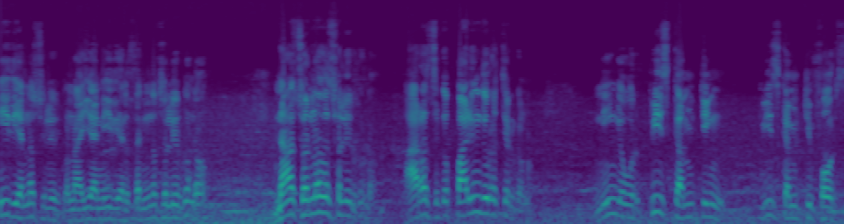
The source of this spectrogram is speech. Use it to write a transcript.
நீதி என்ன சொல்லியிருக்கணும்? ஐயா நீதி அரசர் என்ன சொல்லியிருக்கணும்? நான் சொன்னதை சொல்லியிருக்கணும். அரசுக்கு பரிந்துரைச்சிருக்கணும். நீங்கள் ஒரு peace committing peace committee force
